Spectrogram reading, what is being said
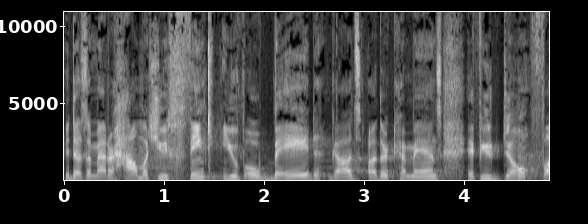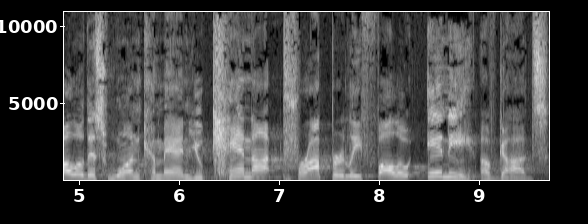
It doesn't matter how much you think you've obeyed God's other commands. If you don't follow this one command, you cannot properly follow any of God's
